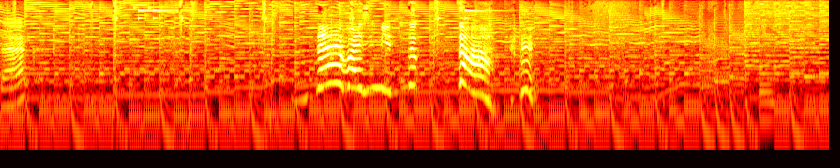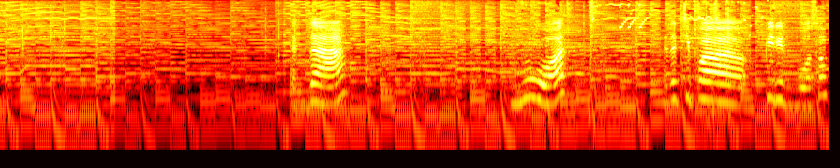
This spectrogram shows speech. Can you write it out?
Так. Да, возьми, да, да. Тогда. Вот. Это типа перед боссом.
